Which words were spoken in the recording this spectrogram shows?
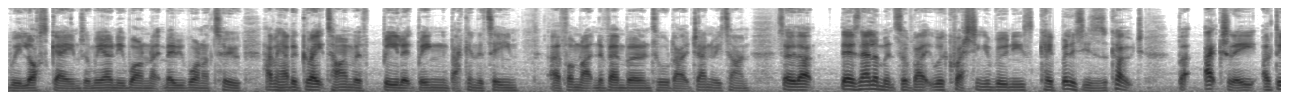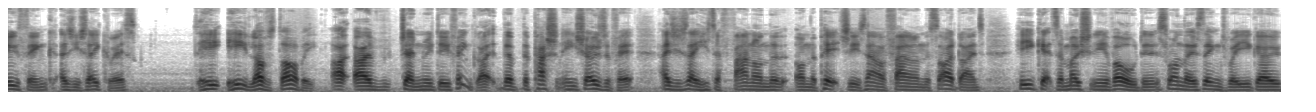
we lost games and we only won like maybe one or two having had a great time with Bielik being back in the team uh, from like November until like January time. So that there's elements of like we're questioning Rooney's capabilities as a coach. But actually I do think as you say Chris he he loves Derby. I, I generally do think like the the passion he shows of it. As you say, he's a fan on the on the pitch. He's now a fan on the sidelines. He gets emotionally involved, and it's one of those things where you go,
